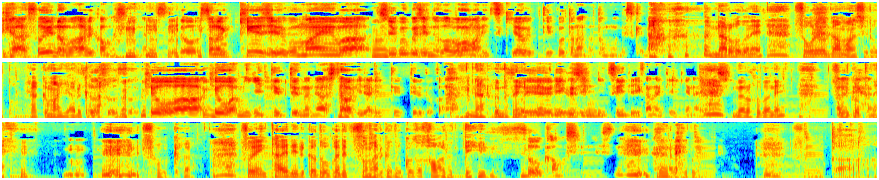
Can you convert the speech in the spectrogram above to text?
いや、そういうのもあるかもしれないですけど、その95万円はうん中国人のわがままに付き合うっていうことなんだと思うんですけど。なるほどね。それを我慢しろと。100万やるから。そうそうそう。今日は、うん今日は右って言ってるのに明日は左って言ってるとか、なるほどそうね。いう理不尽についていかなきゃいけないし。なるほどね。そういうことね。うんそうか。それに耐えれるかどうかで務まるかどうかが変わるっていうね。そうかもしれないですね。なるほど。そうか。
